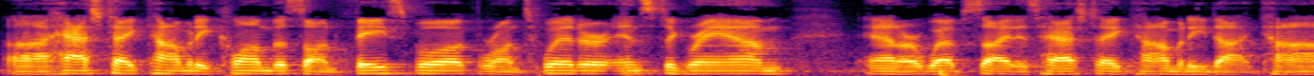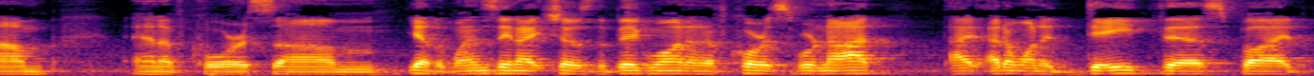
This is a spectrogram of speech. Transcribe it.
Uh, hashtag Comedy Columbus on Facebook. We're on Twitter, Instagram, and our website is hashtagcomedy.com. And of course, um, yeah, the Wednesday night show is the big one. And of course, we're not, I, I don't want to date this, but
